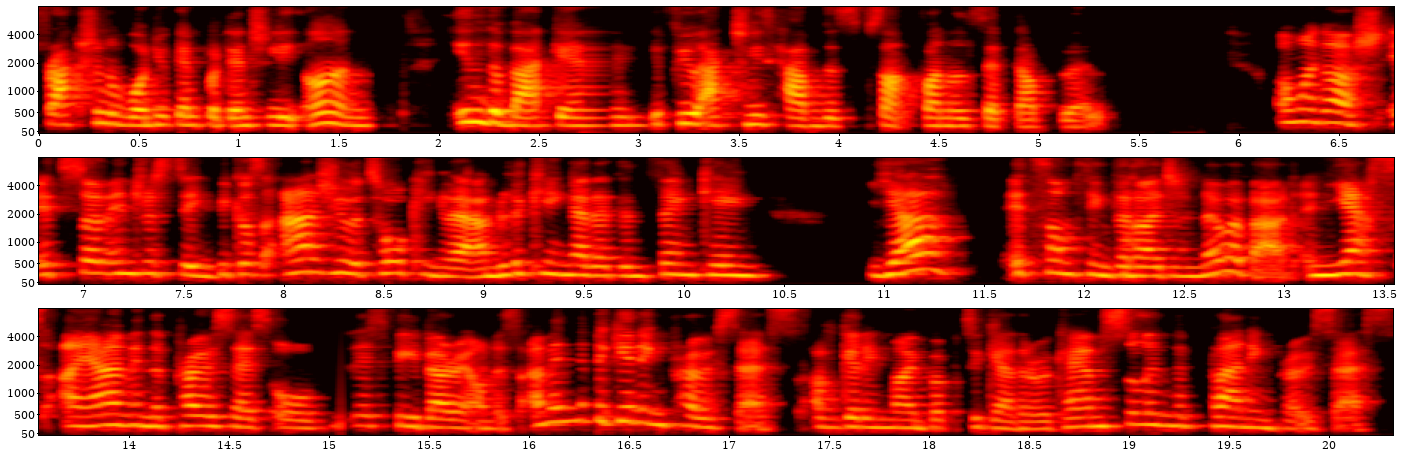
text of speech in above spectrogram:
fraction of what you can potentially earn in the back end if you actually have this funnel set up well. Oh my gosh, it's so interesting because as you were talking there, I'm looking at it and thinking, yeah, it's something that I didn't know about. And yes, I am in the process, or let's be very honest, I'm in the beginning process of getting my book together. Okay. I'm still in the planning process.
